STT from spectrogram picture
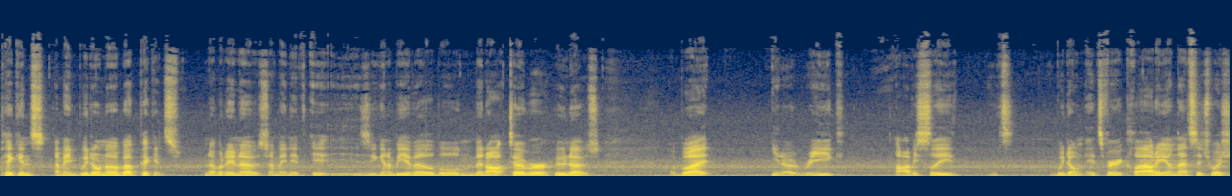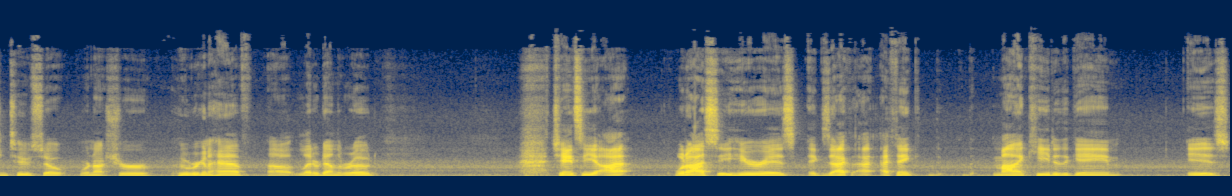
Pickens. I mean, we don't know about Pickens. Nobody knows. I mean, if, i is he going to be available mid October? Who knows? But you know, Reek, obviously, it's we don't. It's very cloudy on that situation too. So we're not sure who we're going to have uh, later down the road. Chancey, I what I see here is exactly. I, I think my key to the game is,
